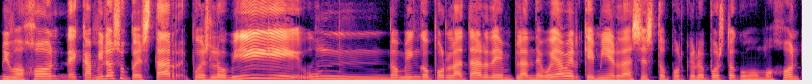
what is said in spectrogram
Mi mojón, eh, Camilo Superstar, pues lo vi un domingo por la tarde en plan de voy a ver qué mierda es esto porque lo he puesto como mojón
